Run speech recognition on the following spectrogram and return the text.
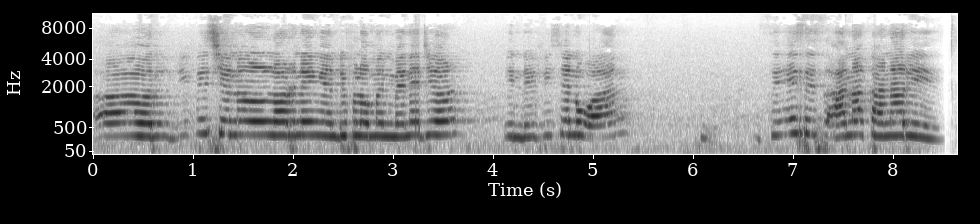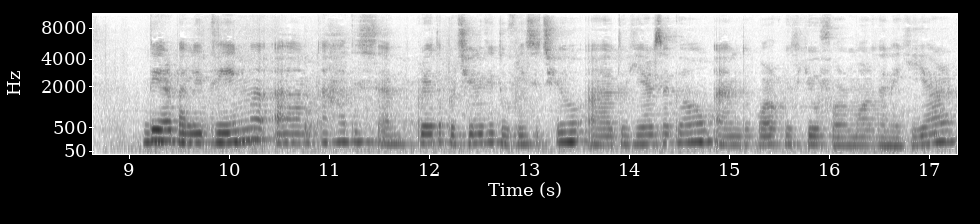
our divisional learning and development manager in division one. This is Anna Canary. Dear Bali team, um, I had this um, great opportunity to visit you uh, two years ago and work with you for more than a year.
